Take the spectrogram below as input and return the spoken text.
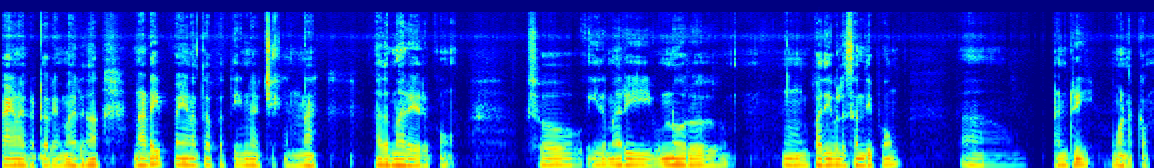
பயண கட்டுரை மாதிரி தான் நடைப்பயணத்தை பற்றின்னு வச்சுக்கோங்களேன் அது மாதிரி இருக்கும். ஸோ இது மாதிரி இன்னொரு பதிவில் சந்திப்போம். நன்றி வணக்கம்.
